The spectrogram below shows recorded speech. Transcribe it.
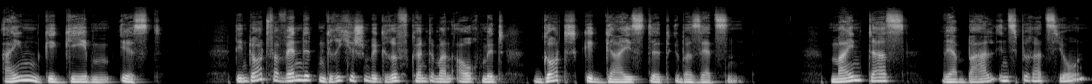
eingegeben ist. Den dort verwendeten griechischen Begriff könnte man auch mit Gott gegeistet übersetzen. Meint das Verbalinspiration?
